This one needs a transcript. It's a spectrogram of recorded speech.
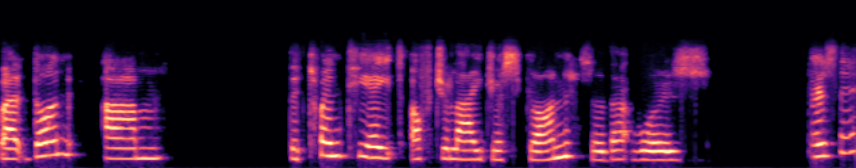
well, Don, um, the 28th of July just gone. So that was Thursday?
